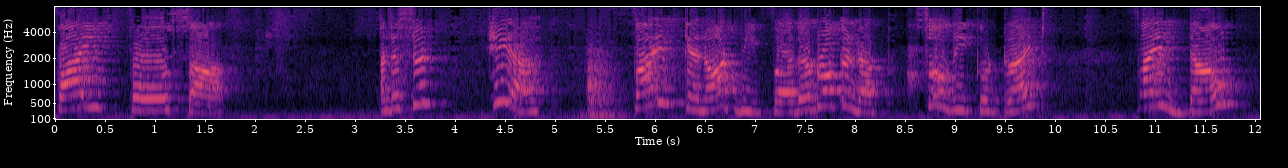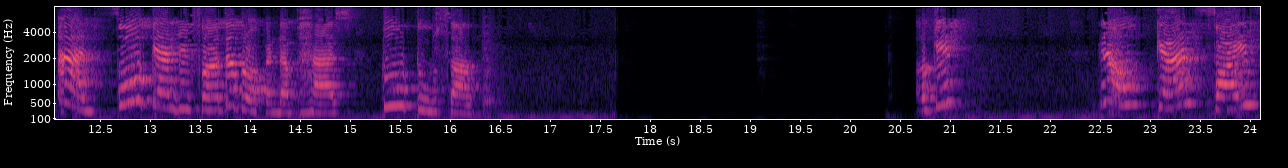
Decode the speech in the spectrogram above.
5 fours. Understood? Here, 5 cannot be further broken up. So we could write 5 down and 4 can be further broken up as 2 twos are. Okay? Now, can 5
